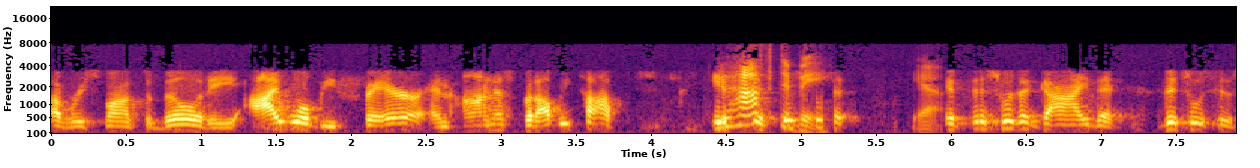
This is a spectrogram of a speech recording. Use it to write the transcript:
of responsibility, I will be fair and honest, but I'll be tough. You If- have if to be. a- Yeah. If this was a guy that this was his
